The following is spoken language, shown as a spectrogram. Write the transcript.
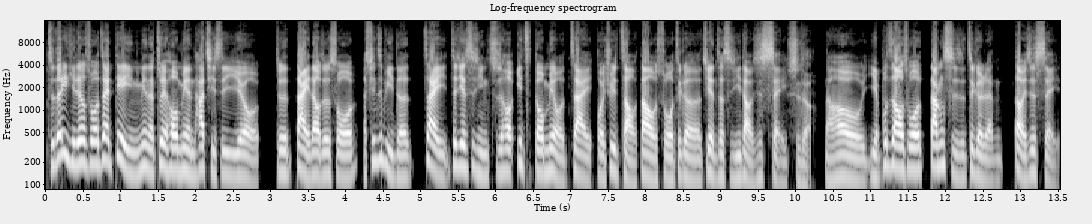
值得一提的就是说，在电影里面的最后面，他其实也有就是带到，就是说，辛斯彼得在这件事情之后，一直都没有再回去找到说这个建设司机到底是谁。是的，然后也不知道说当时这个人到底是谁，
